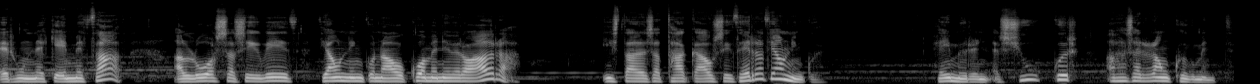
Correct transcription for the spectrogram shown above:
Er hún ekki einmitt það að losa sig við þjáninguna og komin yfir á aðra í staðis að taka á sig þeirra þjáningu? Heimurinn er sjúkur af þessari ránkugmynd.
